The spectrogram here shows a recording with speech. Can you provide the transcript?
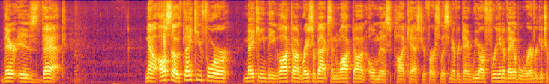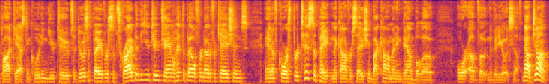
there is that. Now, also, thank you for making the Locked On Razorbacks and Locked On Ole Miss podcast your first listen every day. We are free and available wherever you get your podcast, including YouTube. So do us a favor, subscribe to the YouTube channel, hit the bell for notifications, and of course, participate in the conversation by commenting down below or upvoting the video itself. Now, John,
